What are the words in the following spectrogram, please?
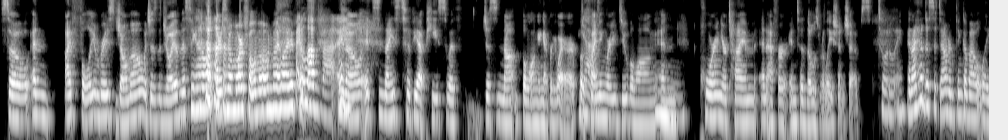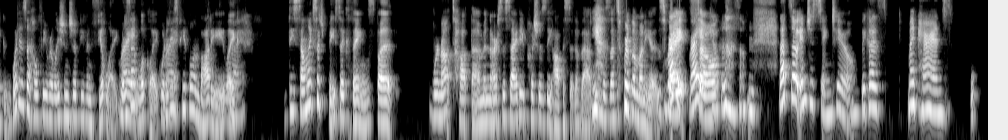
So, and I fully embrace JOMO, which is the joy of missing out. There's no more FOMO in my life. I It's- love that. you know, it's nice to be at peace with just not belonging everywhere, but Yes. finding where you do belong and Mm, pouring your time and effort into those relationships. totally. And I had to sit down and think about like, what does a healthy relationship even feel like? What does that look like? What do these people embody? Like, right. these sound like such basic things, but we're not taught them, and our society pushes the opposite of that Yeah. because that's where the money is, right right? right So, capitalism Mm. that's so interesting too because my parents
